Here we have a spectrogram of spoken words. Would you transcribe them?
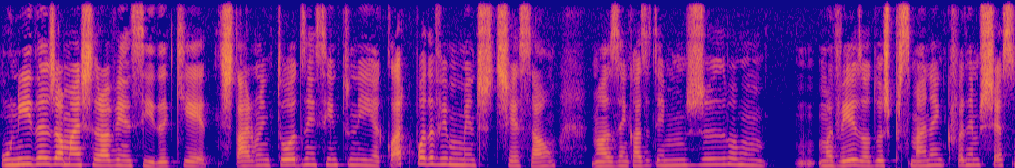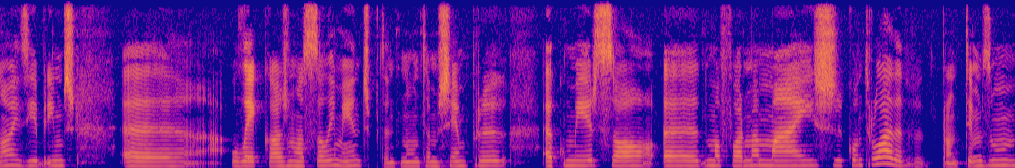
unida jamais será vencida, que é estarem todos em sintonia. Claro que pode haver momentos de exceção, nós em casa temos ah, uma vez ou duas por semana em que fazemos exceções e abrimos uh, o leque aos nossos alimentos, portanto não estamos sempre a comer só uh, de uma forma mais controlada. Pronto, temos um,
